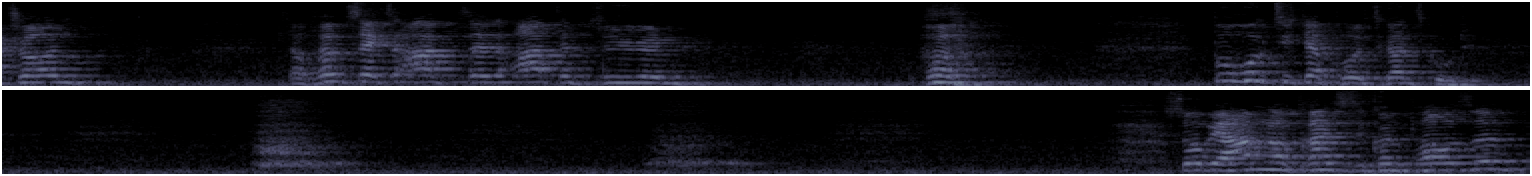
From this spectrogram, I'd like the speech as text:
Merkt schon, nach 5, 6 Atemzügen beruhigt sich der Puls ganz gut. So, wir haben noch 30 Sekunden Pause.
